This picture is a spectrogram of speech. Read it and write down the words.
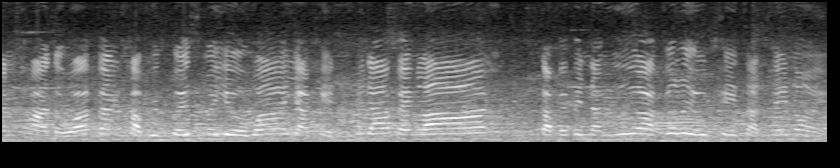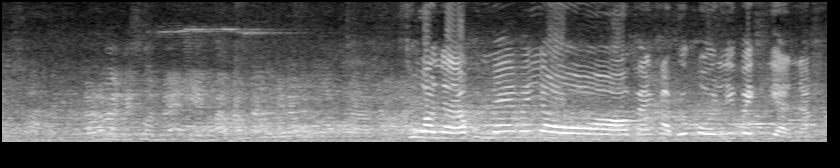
นค่ะ แต่ว่าแฟนคลับรีเควสมาเยอะว่าอยากเห็นพี่ด้าแปลงร่างกลับไปเป็นนางเงือกก็เลยโอเคจัดให้หน่อยค่ะแล้วทำไมไม่ชวนแม่เองแบบแบบนี้นะชวนแล้วคุณแม่ไม่ยอมแฟนคลับทุกคนรีบไปเขียนนะค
